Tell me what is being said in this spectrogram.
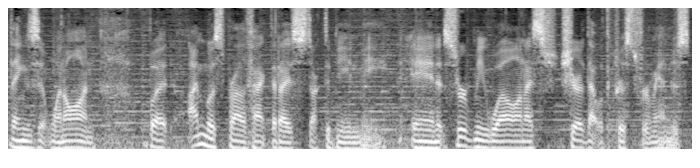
things that went on but I'm most proud of the fact that I stuck to being me, and it served me well. And I shared that with Christopher. Man, just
